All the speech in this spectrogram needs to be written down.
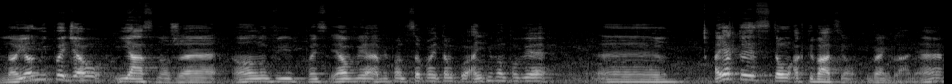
No i on mi powiedział jasno, że on mówi, ja mówię, a wie pan co, panie Tomku, a niech mi pan powie, yy, a jak to jest z tą aktywacją węgla, nie?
